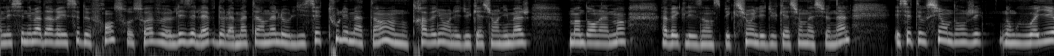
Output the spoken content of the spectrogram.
les cinémas d'art et essai de France reçoivent les élèves de la maternelle au lycée tous les matins. Nous travaillons à l'éducation à l'image, main dans la main, avec les inspections et l'éducation nationale. Et c'était aussi en danger. Donc vous voyez,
